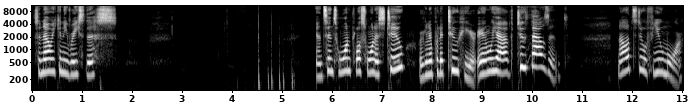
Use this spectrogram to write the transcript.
so now we can erase this. And since 1 plus 1 is 2, we're going to put a 2 here. And we have 2,000. Now let's do a few more.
